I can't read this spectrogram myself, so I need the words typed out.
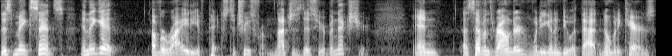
This makes sense, and they get a variety of picks to choose from, not just this year, but next year. And a seventh rounder. What are you going to do with that? Nobody cares.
